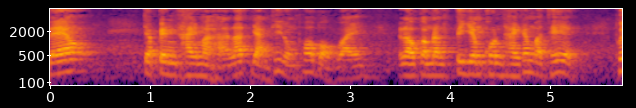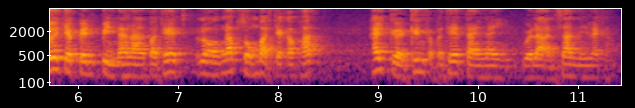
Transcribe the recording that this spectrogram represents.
แล้วจะเป็นไทยมหารัฐอย่างที่หลวงพ่อบอกไว้ เรากำลังเตรียมคนไทยทั้งประเทศ เพื่อจะเป็นปิ่นนานาประเทศรองรับสมบัติจักรพรรดิให้เกิดขึ้นกับประเทศไทยในเวลาอันสั้นนี้แหละครับ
